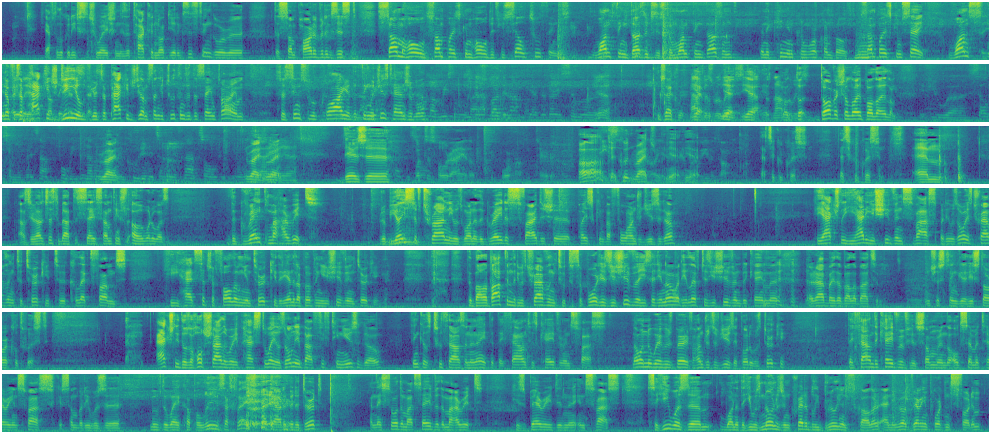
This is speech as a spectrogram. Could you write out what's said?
you have to look at each situation. Is a taka not yet existing, or uh, does some part of it exist? Some hold, some place can hold. If you sell two things, one thing does exist and one thing doesn't, then the Kinyan can work on both. Some place can say once, you know, if it's a package deal, if it's a package deal, I'm selling you two things at the same time. So since you acquire the thing which is tangible, Rambam recently about Abadin, you have a very similar. Yeah. exactly. Half yeah, is released, yeah, yeah. half is not well, released. Dover shaloi bala ilam. If you uh, sell something, but it's not fully, in other words, Right. you include in it something that's not sold. You know, Right, Yeah, right. Yeah, yeah. There's uh, can't be sold. What's this whole raya of Before Matan Torah Oh, okay, good, right, Goya, yeah, yeah. What are we even talking about? That's a good question. That's a good question. Um, I was just about to say something. Oh, what it was. The great Maharit, Rabbi Yosef Trani, was one of the greatest Sephardish uh, poskim about 400 years ago. He actually he had a yeshiva in Svas, but he was always traveling to Turkey to collect funds. He had such a following in Turkey that he ended up opening a yeshiva in Turkey. The Balabatim that he was traveling to to support his yeshiva, he said, you know what? He left his yeshiva and became a, a rabbi the Balabatim. Interesting uh, historical twist. Actually, there was a whole shiloh where he passed away. It was only about 15 years ago, I think it was 2008, that they found his caver in Sfas. No one knew where he was buried for hundreds of years. They thought it was Turkey. They found the caver of his somewhere in the old cemetery in Sfas because somebody was uh, moved away a couple leaves, dug out a bit of dirt, and they saw the Matseva, the Maharit. He's buried in, in Svas. So he was um, one of the, he was known as an incredibly brilliant scholar, and he wrote very important Sfarim.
